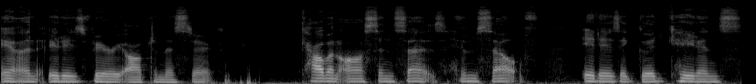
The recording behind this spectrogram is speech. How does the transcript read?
and it is very optimistic. Calvin Austin says himself, it is a good cadence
